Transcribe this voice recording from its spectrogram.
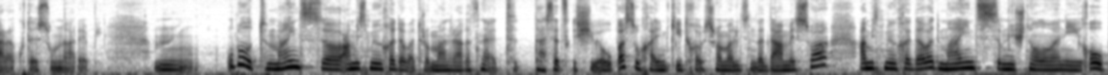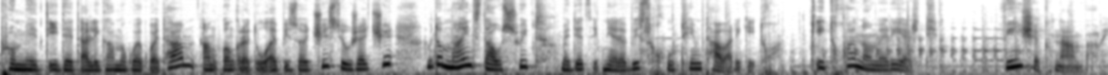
არ აქვთ ეს უნარები. უბრალოდ მაინც ამის მიუხედავად, რომ მან რაღაცნაირად დასაწყისშივე უპასუხა იმ კითხვებს, რომელიც უნდა დამესვა, ამის მიუხედავად მაინც მნიშვნელოვანი იყო უფრო მეტი დეტალი გამოგვეკვეთა ამ კონკრეტულ ეპიზოდში, სიუჟეტში, ამიტომ მაინც დავსვით მედიაციგნიერების ხუთი მთავარი კითხვა. კითხვა ნომერი 1. ვინ შექმნა ამბავი?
